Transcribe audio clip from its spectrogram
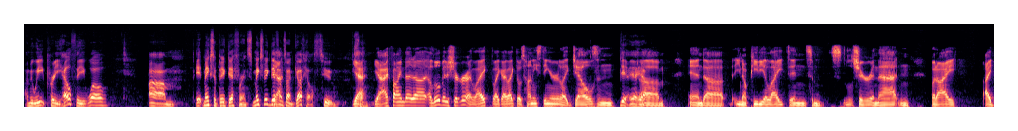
I mean, we eat pretty healthy. Well, um, it makes a big difference. It makes a big difference yeah. on gut health too. Yeah, so. yeah. I find that uh, a little bit of sugar I like. Like I like those honey stinger like gels and yeah, yeah, yeah. Um, and uh, you know Pedialyte and some little sugar in that. And but I, I,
